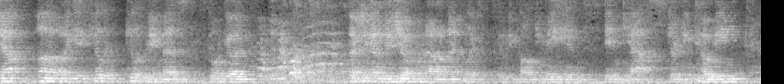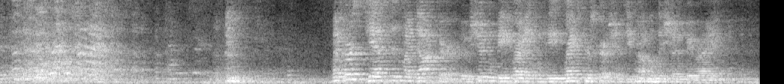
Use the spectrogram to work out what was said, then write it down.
Yeah, uh, but I get killer killer pain meds. It's going good. I've actually got a new show coming out on Netflix. It's going to be called Comedians in Casts Drinking Codeine. My first guest is my doctor, who shouldn't be writing, he writes prescriptions he probably shouldn't be writing.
